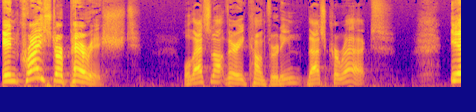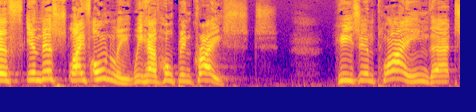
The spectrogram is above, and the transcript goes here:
in Christ are perished. Well, that's not very comforting. That's correct. If in this life only we have hope in Christ, he's implying that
